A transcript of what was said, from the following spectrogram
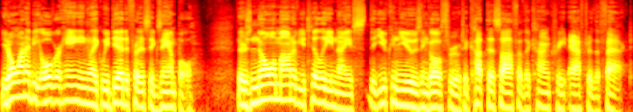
You don't want to be overhanging like we did for this example. There's no amount of utility knives that you can use and go through to cut this off of the concrete after the fact.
